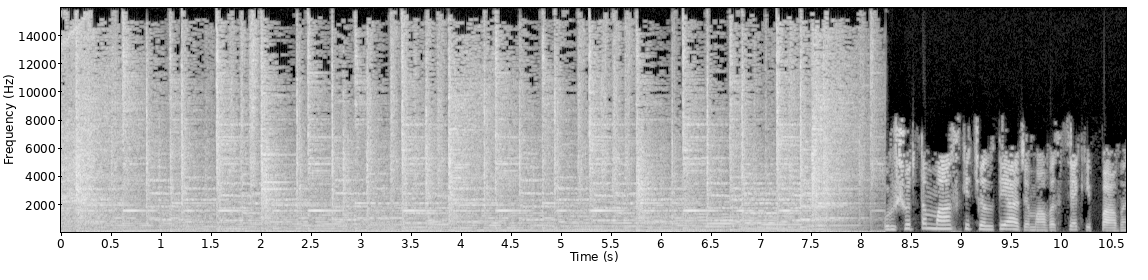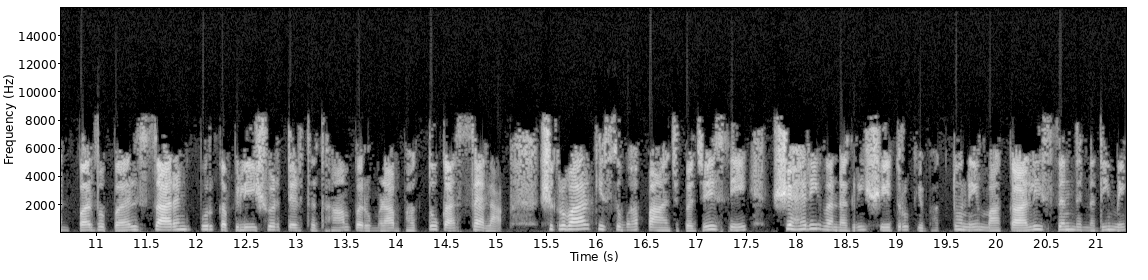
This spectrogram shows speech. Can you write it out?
you. पुरुषोत्तम मास के चलते आज अमावस्या के पावन पर्व पर सारंगपुर कपिलेश्वर तीर्थ धाम पर उमड़ा भक्तों का सैलाब। शुक्रवार की सुबह पाँच बजे से शहरी व नगरी क्षेत्रों के भक्तों ने माँ काली सिंध नदी में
